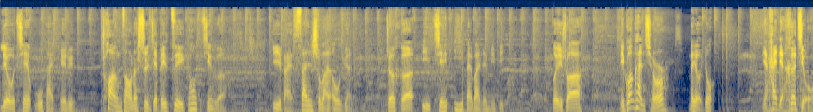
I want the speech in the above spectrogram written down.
六千五百赔率，创造了世界杯最高的金额，一百三十万欧元，折合一千一百万人民币。所以说，你光看球没有用，你还得喝酒。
